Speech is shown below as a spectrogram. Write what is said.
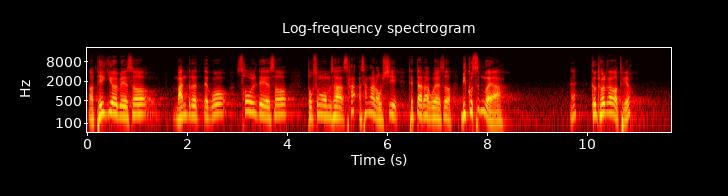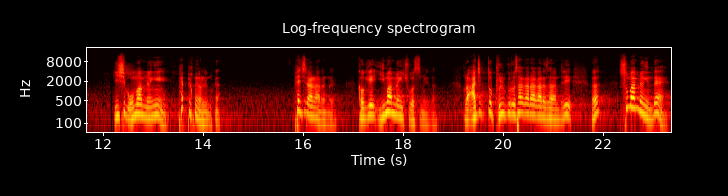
어, 대기업에서 만들었대고 서울대에서 독성검사 사- 상관없이 됐다라고 해서 믿고 쓴 거야. 예? 그 결과가 어떻게 요? 25만 명이 폐병에 걸린 거야. 폐질환하는 거예요. 거기에 2만 명이 죽었습니다. 그리고 아직도 불구로 살아가는 사람들이 어? 수만 명인데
